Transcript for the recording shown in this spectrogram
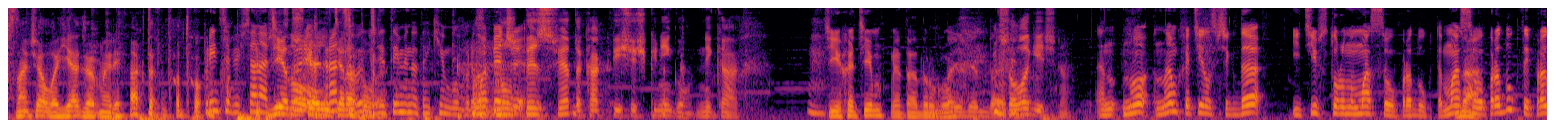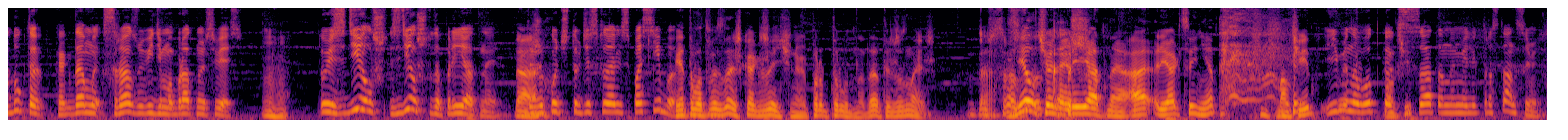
Сначала ядерный реактор, потом... В принципе, вся наша Детская литература. выглядит именно таким Ну, образом. опять ну, же- без света как пишешь книгу? Никак. Тихо, Тим, это о другом. Все логично. Но нам хотелось всегда идти в сторону массового продукта. Массового Да. продукта и продукта, когда мы сразу видим обратную связь. Мгм. То есть сделал, сделал что-то приятное. Да. Ты же хочешь, чтобы тебе сказали спасибо. Это вот вы знаешь, как женщинами трудно, да, ты же знаешь. Да. Сделал что-нибудь конечно. приятное, а реакции нет. Молчит. Именно вот как Молчит. с атомными электростанциями.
